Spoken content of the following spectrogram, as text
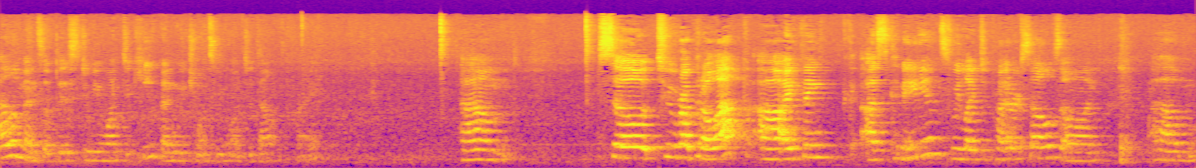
elements of this do we want to keep and which ones we want to dump, right? Um, so to wrap it all up, uh, I think as Canadians, we like to pride ourselves on um,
